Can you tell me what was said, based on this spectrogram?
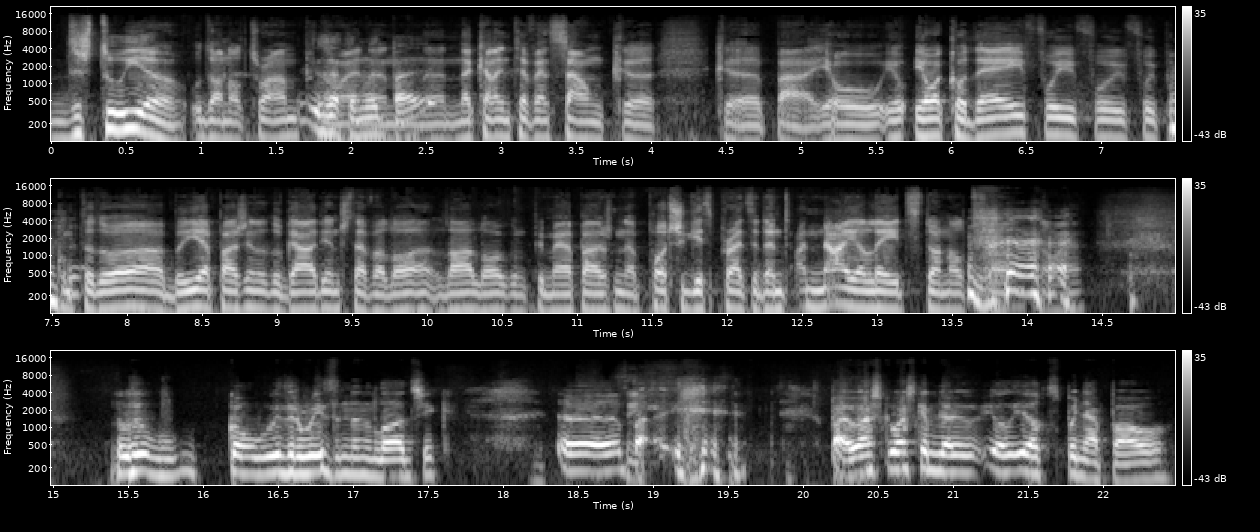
destruir o Donald Trump é? na, na, naquela intervenção que, que pá, eu, eu, eu acordei, fui, fui, fui para o computador, abri a página do Guardian, estava lá, lá logo na primeira página: Portuguese President annihilates Donald Trump, não é? Com with reason and logic. Uh, pá, pá, eu, acho, eu acho que é melhor ele, ele que se ponha a pau,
